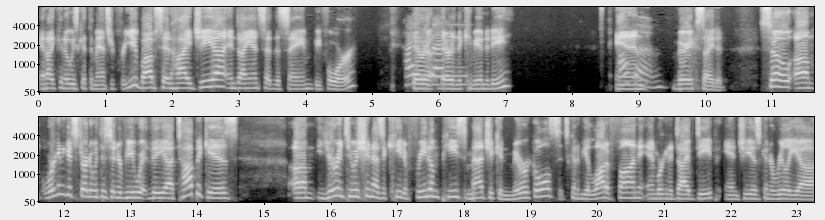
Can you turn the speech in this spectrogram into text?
and I can always get them answered for you. Bob said hi, Gia, and Diane said the same before. Hi, They're, everybody. uh, they're in the community. And Awesome. very excited. So um, we're going to get started with this interview. Where the uh, topic is um, your intuition as a key to freedom, peace, magic, and miracles. It's going to be a lot of fun, and we're going to dive deep. And Gia is going to really uh,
